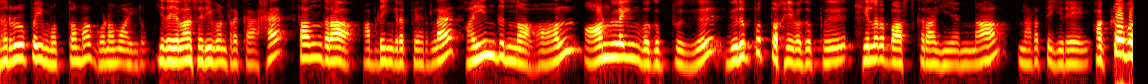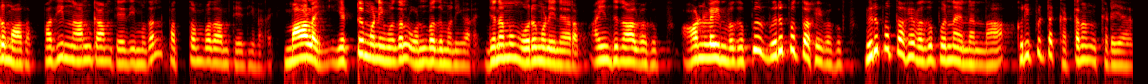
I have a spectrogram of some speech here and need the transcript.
கர்ப்பப்பை மொத்தமா குணமாயிரும். இதையெல்லாம் சரி பண்றதுக்காக தந்திரா அப்படிங்கிற பேர்ல ஐந்து நாள் ஆன்லைன் வகுப்பு விருப்பத்தொகை வகுப்பு ஹீலர் பாஸ்கர் ஆகிய நான் நடத்துகிறேன். அக்டோபர் மாதம் பதினான்காம் தேதி முதல் பத்தொன்பதாம் தேதி வரை. மாலை எட்டு மணி முதல் ஒன்பது மணி வரை. தினமும் ஒரு மணி நேரம். ஐந்து நாள் வகுப்பு. ஆன்லைன் வகுப்பு விருப்பத்தொகை வகுப்பு. விருப்பத்தொகை வகுப்புன்னா என்னன்னா குறிப்பிட்ட கட்டணம் கிடையாது.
